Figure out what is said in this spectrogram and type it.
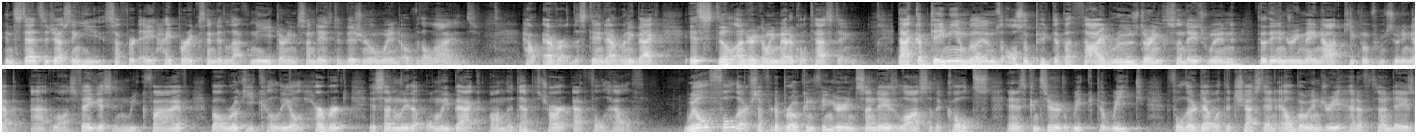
instead suggesting he suffered a hyperextended left knee during Sunday's divisional win over the Lions. However, the standout running back is still undergoing medical testing. Backup Damien Williams also picked up a thigh bruise during Sunday's win, though the injury may not keep him from suiting up at Las Vegas in Week 5, while rookie Khalil Herbert is suddenly the only back on the depth chart at full health. Will Fuller suffered a broken finger in Sunday's loss to the Colts and is considered week to week. Fuller dealt with a chest and elbow injury ahead of Sunday's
